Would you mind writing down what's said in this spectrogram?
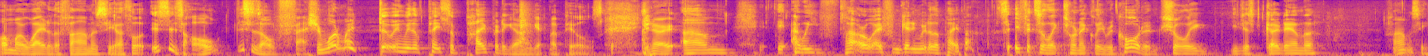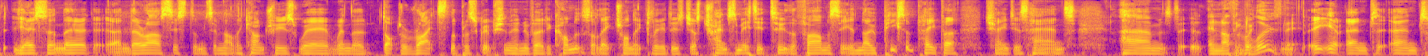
on my way to the pharmacy, I thought, "This is old. This is old fashioned. What am I doing with a piece of paper to go and get my pills?" You know, um, are we far away from getting rid of the paper? So if it's electronically recorded, surely you just go down the pharmacy. Yes, and there and there are systems in other countries where, when the doctor writes the prescription in inverted commas electronically, it is just transmitted to the pharmacy, and no piece of paper changes hands. Um, And nothing to lose then. Yeah, and and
